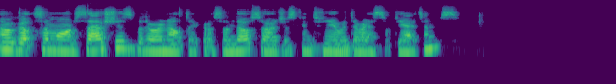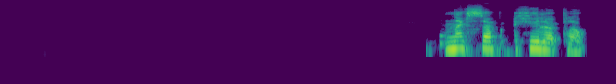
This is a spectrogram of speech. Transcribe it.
I've got some more sashes, but there were no takers on those, so I'll just continue with the rest of the items. Next up, healer cloak.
